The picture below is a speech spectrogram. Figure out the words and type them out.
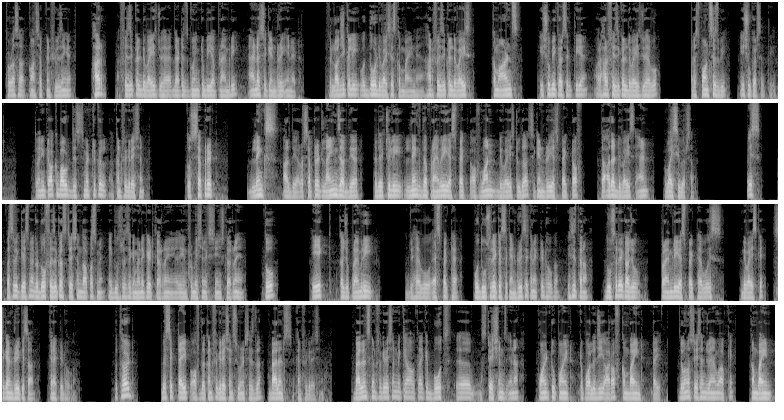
تھوڑا سا کانسیپٹ کنفیوزنگ ہے ہر فزیکل ڈیوائس جو ہے that is going to be a primary and a secondary in it تو لاجیکلی وہ دو ڈیوائسز کمبائنڈ ہیں ہر فزیکل ڈیوائس کمانڈس ایشو بھی کر سکتی ہے اور ہر فزیکل ڈیوائس جو ہے وہ ریسپانسز بھی ایشو کر سکتی ہے تو when you talk about this symmetrical configuration تو separate links are there or separate lines are there that actually link the primary aspect of one device to the secondary aspect of the other device and vice versa. This specific case, if two physical stations are ایک دوسرے سے communicate کر رہے ہیں information exchange کر رہے ہیں تو ایک کا جو primary جو ہے وہ اسپیکٹ ہے وہ دوسرے کے سیکنڈری سے کنیکٹڈ ہوگا اسی طرح دوسرے کا جو پرائمری اسپیکٹ ہے وہ اس ڈیوائس کے سیکنڈری کے ساتھ کنیکٹڈ ہوگا تو third basic type of the configuration میں کیا ہوتا ہے کہ بوتھ uh, اسٹیشن جو ہیں وہ آپ ہیں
